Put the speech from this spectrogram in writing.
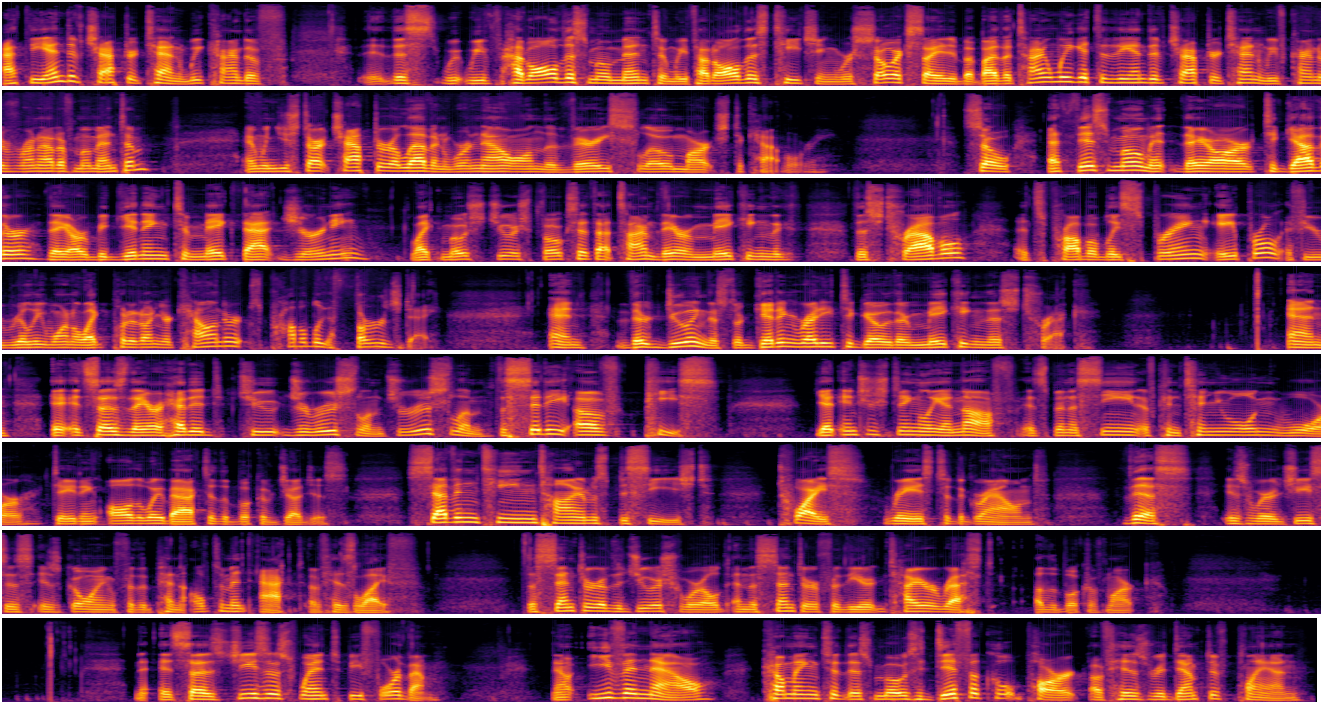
At the end of chapter 10, we kind of this we, have had all this momentum we've had all this teaching we're so excited but by the time we get to the end of chapter 10 we've kind of run out of momentum and when you start chapter 11, we're now on the very slow march to Calvary. So at this moment, they are together. They are beginning to make that journey. Like most Jewish folks at that time, they are making the, this travel. It's probably spring, April. If you really want to like put it on your calendar, it's probably a Thursday. And they're doing this. They're getting ready to go. They're making this trek. And it says they are headed to Jerusalem. Jerusalem, the city of peace. Yet, interestingly enough, it's been a scene of continuing war dating all the way back to the book of Judges. 17 times besieged twice razed to the ground. This is where Jesus is going for the penultimate act of his life, the center of the Jewish world and the center for the entire rest of the book of Mark. It says, Jesus went before them. Now, even now, coming to this most difficult part of his redemptive plan,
